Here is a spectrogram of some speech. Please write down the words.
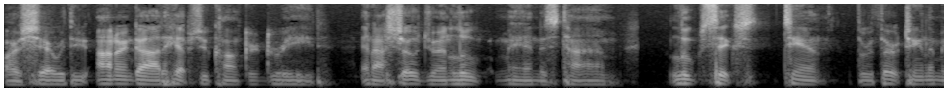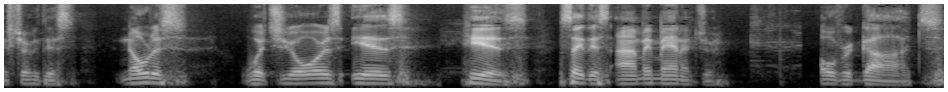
or shared with you, honoring God helps you conquer greed. And I showed you in Luke, man, this time. Luke 6, 10 through 13. Let me show you this. Notice what's yours is his. Say this I'm a manager over God's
